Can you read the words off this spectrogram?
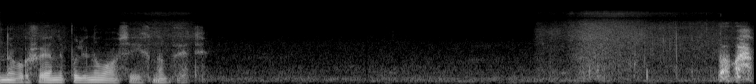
Добре, що я не полінувався їх набити. Баба.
